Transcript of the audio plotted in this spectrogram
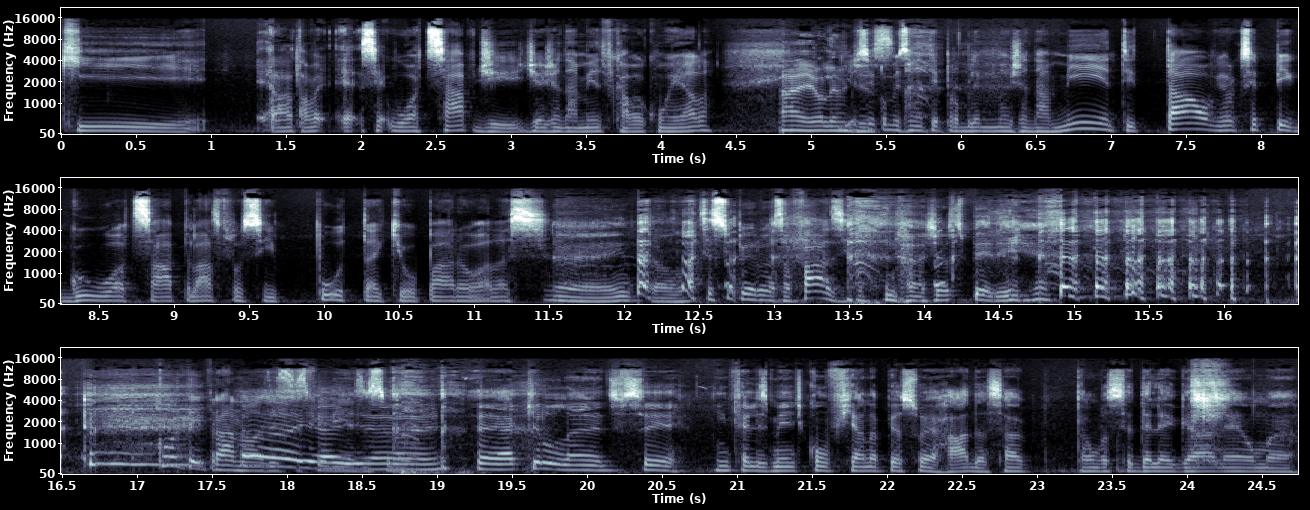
que ela tava. cê- O WhatsApp de, de agendamento ficava com ela. Ah, eu lembro E você disso. começando a ter problema no agendamento e tal. E a hora que você pegou o WhatsApp lá, você falou assim: puta que ô parolas. É, então. Você superou essa fase? Já esperei. Conta aí pra nós essa experiência ai, ai. É aquilo lá, né, de você, infelizmente, confiar na pessoa errada, sabe? Então, você delegar né, uma,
